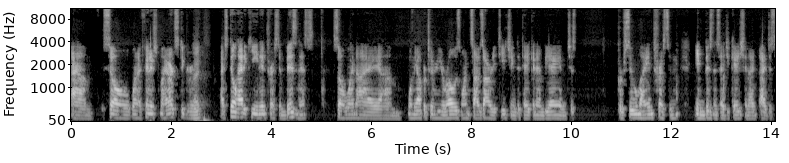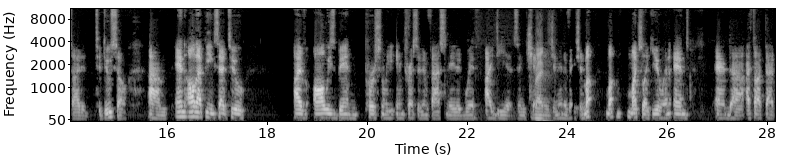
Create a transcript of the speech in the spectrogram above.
Um, so when I finished my arts degree, right. I still had a keen interest in business. So when I um, when the opportunity arose, once I was already teaching to take an MBA and just pursue my interest in in business education, I, I decided to do so. Um, and all that being said, too, I've always been personally interested and fascinated with ideas and change right. and innovation, much, much like you. And and And uh, I thought that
